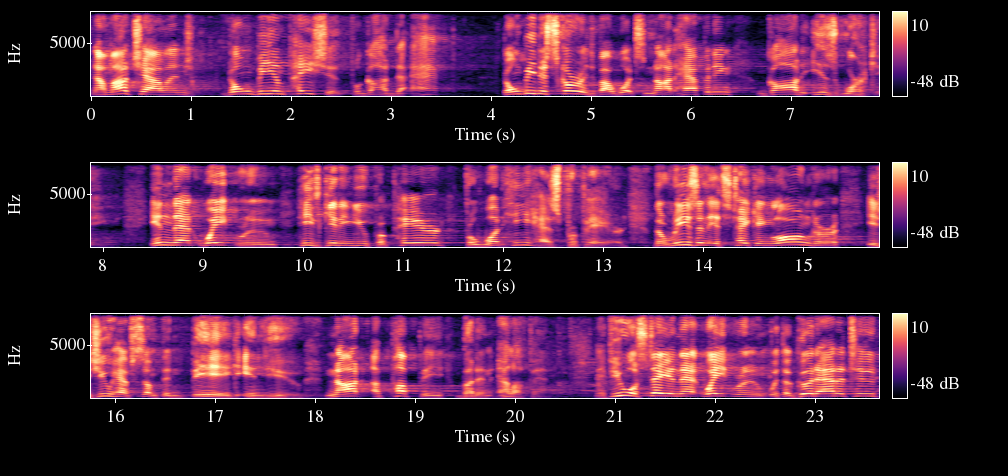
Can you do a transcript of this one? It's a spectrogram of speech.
Now, my challenge don't be impatient for God to act. Don't be discouraged by what's not happening. God is working. In that weight room, He's getting you prepared for what He has prepared. The reason it's taking longer is you have something big in you, not a puppy, but an elephant. If you will stay in that weight room with a good attitude,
